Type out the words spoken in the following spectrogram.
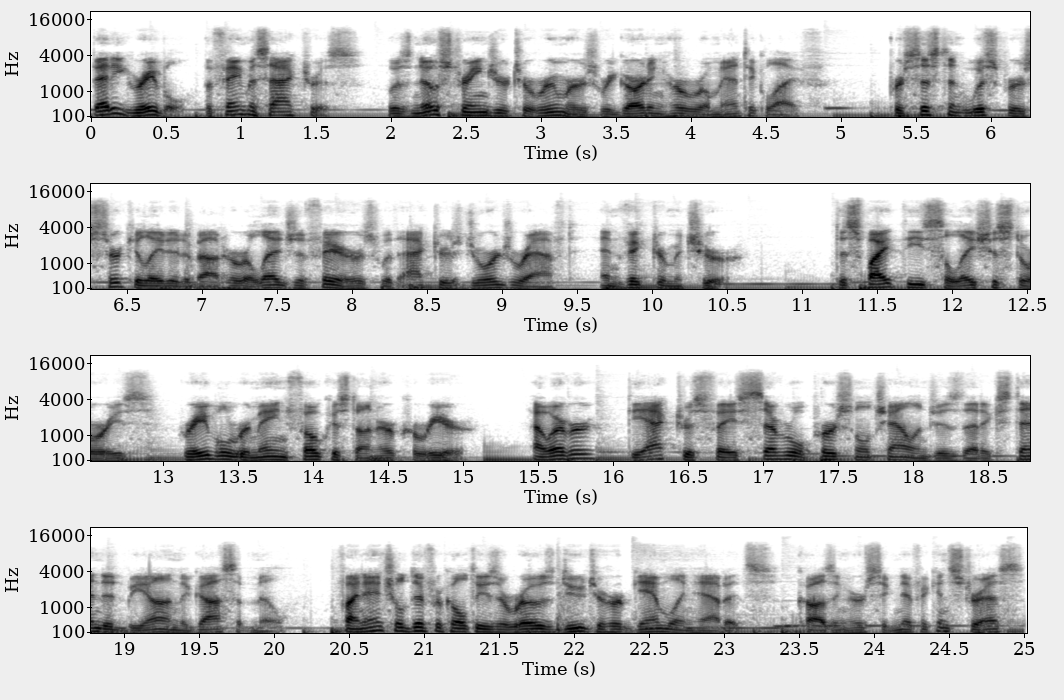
Betty Grable, the famous actress, was no stranger to rumors regarding her romantic life. Persistent whispers circulated about her alleged affairs with actors George Raft and Victor Mature. Despite these salacious stories, Grable remained focused on her career. However, the actress faced several personal challenges that extended beyond the gossip mill. Financial difficulties arose due to her gambling habits, causing her significant stress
